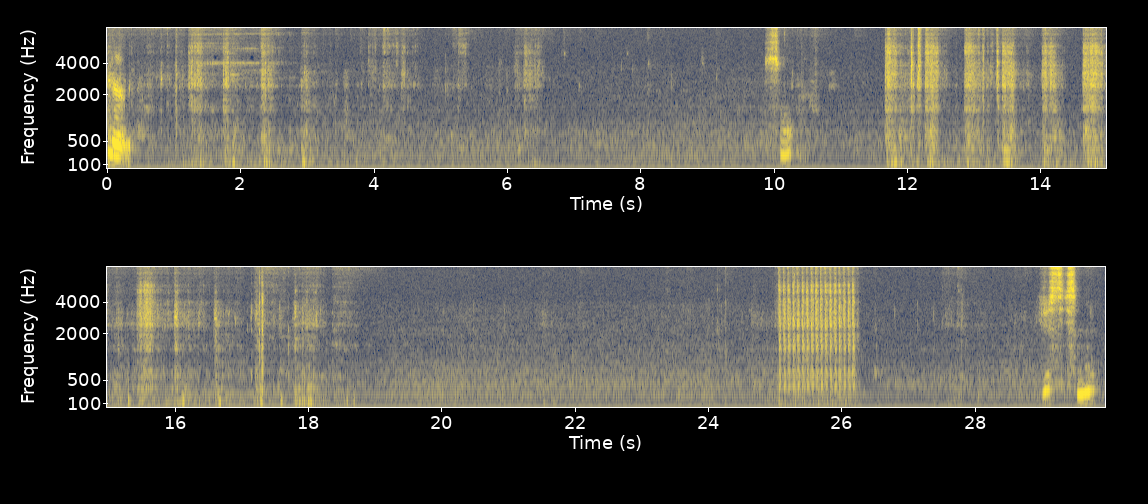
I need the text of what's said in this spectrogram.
Here we go. Assault you see someone?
